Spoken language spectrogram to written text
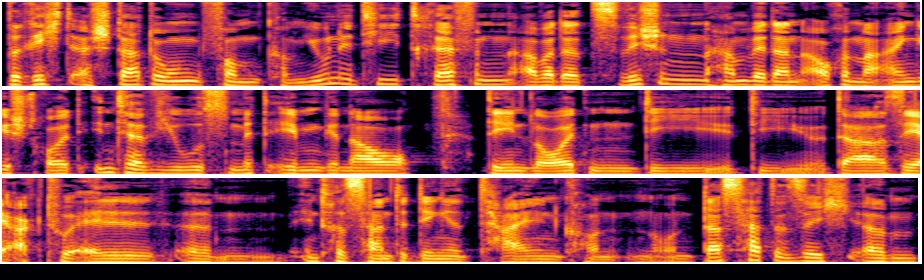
Berichterstattung vom Community-Treffen, aber dazwischen haben wir dann auch immer eingestreut Interviews mit eben genau den Leuten, die, die da sehr aktuell ähm, interessante Dinge teilen konnten. Und das hatte sich ähm,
